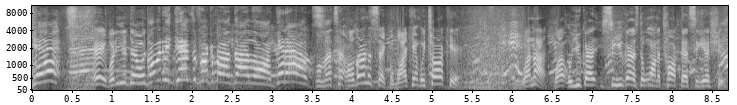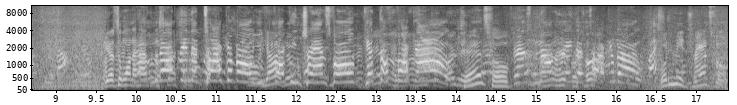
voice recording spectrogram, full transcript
Get. Hey, what are you doing? Nobody gives a fuck about dialogue. Get out. Well, let's hold on a second. Why can't we talk here? Why not? Why, well, you guys see, you guys don't want to talk. That's the issue. You guys don't want to have a Nothing to talk about, you y'all fucking transphobe. Get the fuck out. Transphobe. There's nothing to talk about. What do you mean transphobe?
